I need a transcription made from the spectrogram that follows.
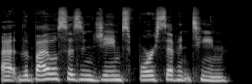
Uh, the Bible says in James 4:17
